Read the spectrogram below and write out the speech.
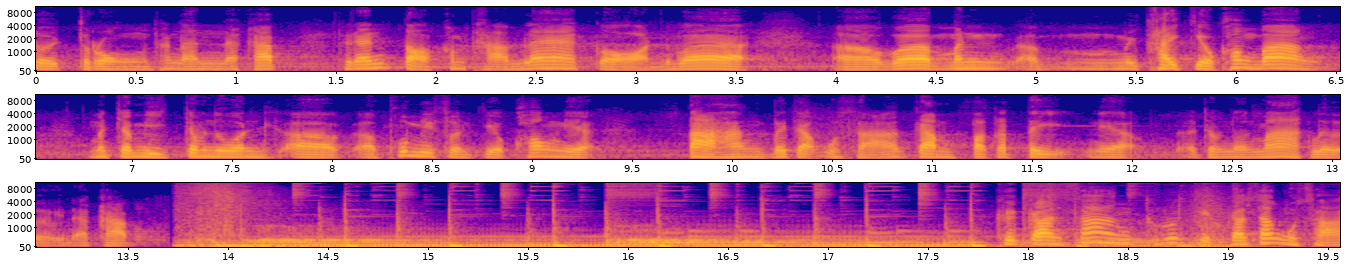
โดยตรงทั้งนั้นนะครับเพราะฉะนั้นตอบคำถามแรกก่อนว่าว่ามันใครเกี่ยวข้องบ้าง มันจะมีจำนวนเอ่อเอ่อผู้มีส่วนเกี่ยวข้องเนี่ยต่างไปจากอุตสาหกรรมปกติเนี่ยจำนวนมากเลยนะครับ คือการสร้างธุรกิจการสร้างอุตสาห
